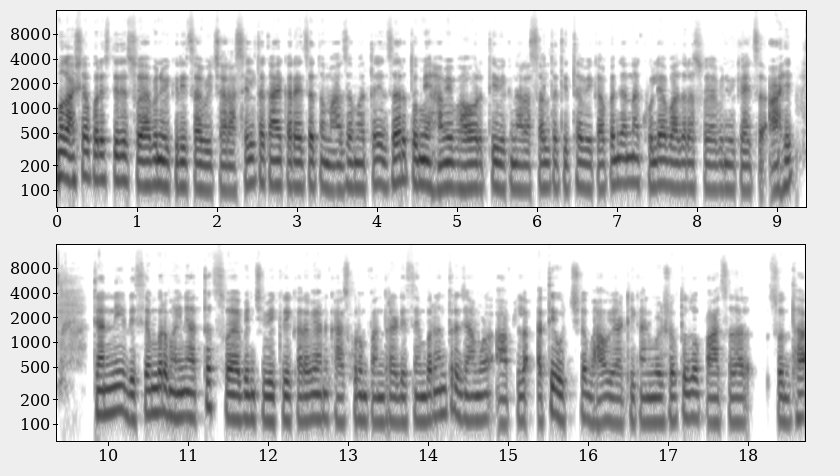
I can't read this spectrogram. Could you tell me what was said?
मग अशा परिस्थितीत सोयाबीन विक्रीचा विचार असेल तर काय करायचं? तर माझं मत आहे जर तुम्ही हमी भावावरती विकणार असाल तर तिथं विका. पण ज्यांना खुल्या बाजारात सोयाबीन विकायचं आहे त्यांनी डिसेंबर महिन्यातच सोयाबीनची विक्री करावी आणि खास करून पंधरा डिसेंबरनंतर ज्यामुळं आपला अतिउच्च भाव या ठिकाणी मिळू शकतो जो पाच हजार सुद्धा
